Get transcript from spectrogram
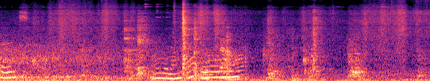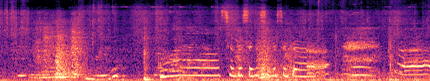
Thanks. Ay, walang tao. Oh, saga, saga, saga, saga. Ah,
